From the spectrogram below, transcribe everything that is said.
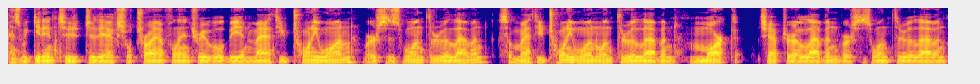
as we get into to the actual triumphal entry will be in Matthew 21 verses 1 through 11. So Matthew 21 1 through 11, Mark chapter 11 verses 1 through 11,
